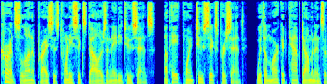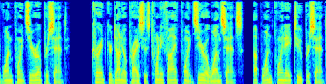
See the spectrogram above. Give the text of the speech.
Current Solana price is $26.82, up 8.26%, with a market cap dominance of 1.0%. Current Cardano price is 25.01 cents, up 1.82%,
